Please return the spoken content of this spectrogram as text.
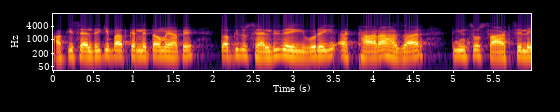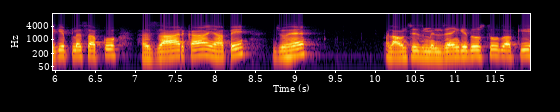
आपकी सैलरी की बात कर लेता हूँ मैं यहाँ पे तो आपकी जो सैलरी रहेगी वो रहेगी अट्ठारह हज़ार तीन सौ साठ से लेके प्लस आपको हज़ार का यहाँ पे जो है अलाउंसेज मिल जाएँगे दोस्तों। तो आपकी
